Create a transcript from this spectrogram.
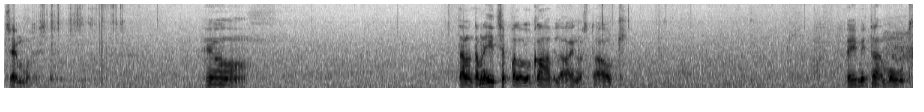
Semmosesta. Joo. Täällä on tämmönen itsepalvelukahvila ainoastaan auki. Ei mitään muuta.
